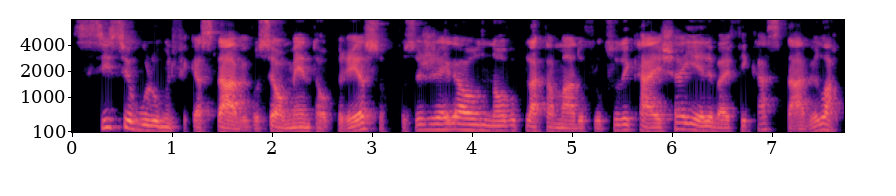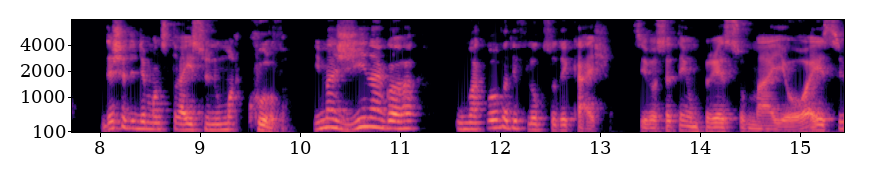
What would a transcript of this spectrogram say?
se seu volume fica estável, você aumenta o preço, você chega ao novo patamar do fluxo de caixa e ele vai ficar estável lá. Deixa de demonstrar isso em uma curva. Imagina agora uma curva de fluxo de caixa. Se você tem um preço maior, essa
